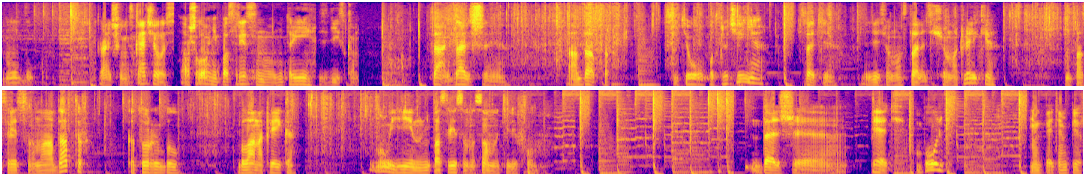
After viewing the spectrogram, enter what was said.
ноутбуку. Раньше не скачивалось, а шло непосредственно внутри с диском. Так, дальше адаптер сетевого подключения. Кстати, здесь у нас остались еще наклейки непосредственно на адаптер, который был, была наклейка. Ну и непосредственно сам на телефон. Дальше 5 вольт, 0,5 ампер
